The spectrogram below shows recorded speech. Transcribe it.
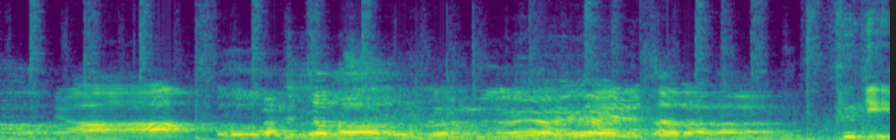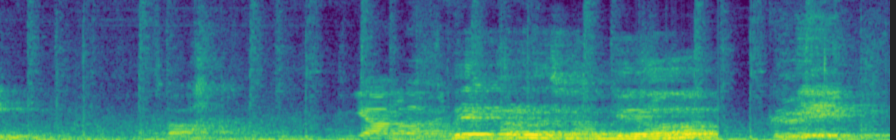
야. 맛있잖아 야, 야 이랬잖아. 크기. 자. 크기 하나. 네, 바로 다시 가볼게요. 크기.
